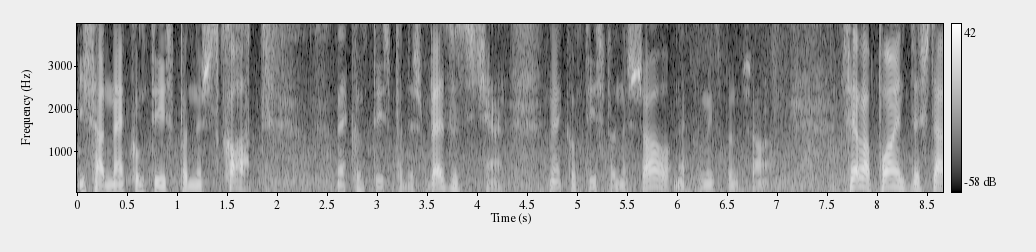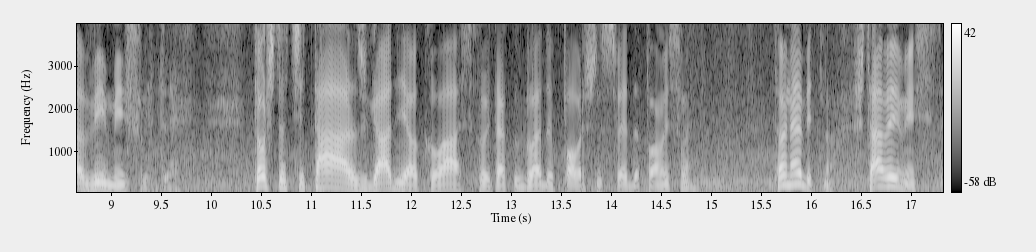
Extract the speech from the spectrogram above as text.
I sad nekom ti ispadneš Scott, nekom ti ispadneš bezosjećan, nekom ti ispadneš ovo, nekom ispadneš ono cela pojenta šta vi mislite. To što će ta žgadija oko vas koji tako gledaju površno sve da pomisle, to je nebitno. Šta vi mislite?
